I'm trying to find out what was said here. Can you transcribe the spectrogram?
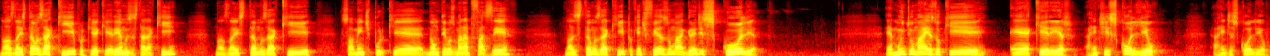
Nós não estamos aqui porque queremos estar aqui, nós não estamos aqui somente porque não temos mais nada para fazer, nós estamos aqui porque a gente fez uma grande escolha. É muito mais do que é, querer, a gente escolheu. A gente escolheu.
